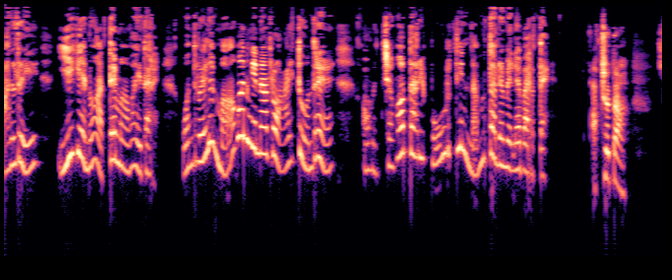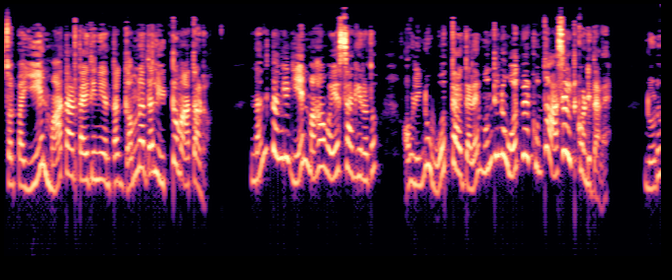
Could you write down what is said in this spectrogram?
ಅಲ್ರಿ, ಈಗೇನು ಅತ್ತೆ ಮಾವ ಇದ್ದಾರೆ ಒಂದು ವೇಳೆ ಮಾವನ್ಗೇನಾದ್ರೂ ಆಯಿತು ಅಂದ್ರೆ ಅವಳ ಜವಾಬ್ದಾರಿ ಪೂರ್ತಿ ನಮ್ಮ ತಲೆ ಮೇಲೆ ಬರುತ್ತೆ. ಅಕ್ಷತಾ, ಸ್ವಲ್ಪ ಏನು ಮಾತಾಡ್ತಾ ಇದ್ದೀನಿ ಅಂತ ಗಮನದಲ್ಲಿ ಇಟ್ಟು ಮಾತಾಡು. ನನ್ನ ತಂಗಿಗೆ ಏನು ಮಹಾ ವಯಸ್ಸಾಗಿರೋದು ಅವಳಿನ್ನೂ ಓದ್ತಾ ಇದ್ದಾಳೆ ಮುಂದಿನ ಓದಬೇಕು ಅಂತ ಆಸೆ ಇಟ್ಕೊಂಡಿದ್ದಾಳೆ. ನೋಡು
